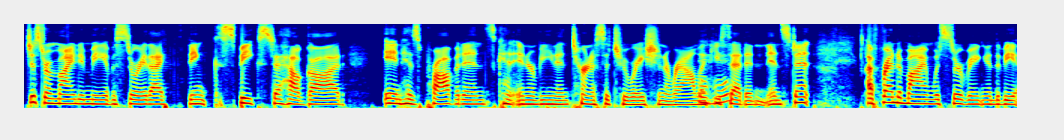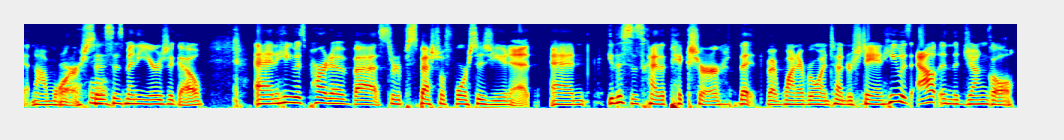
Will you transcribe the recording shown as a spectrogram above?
just reminded me of a story that I think speaks to how God, in his providence, can intervene and turn a situation around. Like you uh-huh. said, in an instant. A friend of mine was serving in the Vietnam War. So this mm. is many years ago. And he was part of a sort of special forces unit. And this is kind of the picture that I want everyone to understand. He was out in the jungle.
